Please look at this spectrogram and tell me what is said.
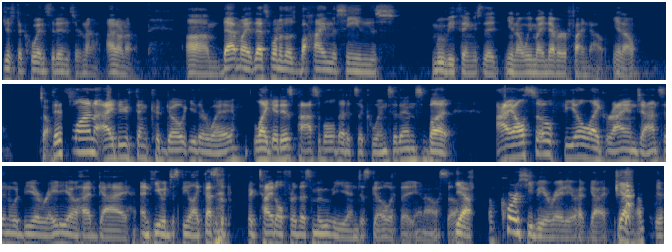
just a coincidence or not. I don't know. Um that might that's one of those behind the scenes movie things that you know we might never find out you know so This one I do think could go either way. Like it is possible that it's a coincidence, but I also feel like Rian Johnson would be a Radiohead guy and he would just be like, that's the perfect title for this movie and just go with it, you know? So yeah of course he'd be a radiohead guy yeah i'm with you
